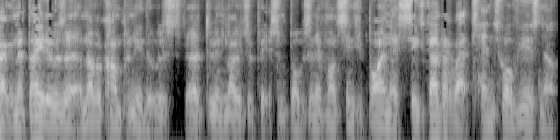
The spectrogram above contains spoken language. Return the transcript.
back in the day, there was a, another company that was uh, doing loads of bits and bobs, and everyone seems to be buying their seeds. Going back about 10, 12 years now,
